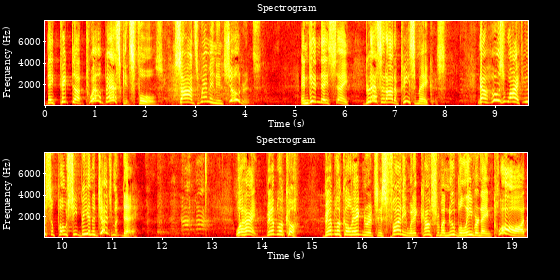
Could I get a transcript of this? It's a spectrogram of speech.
they picked up 12 baskets fulls, besides women and children's. And didn't they say, Blessed are the peacemakers? Now, whose wife you suppose she be in the judgment day? Well, hey, biblical, biblical ignorance is funny when it comes from a new believer named Claude,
